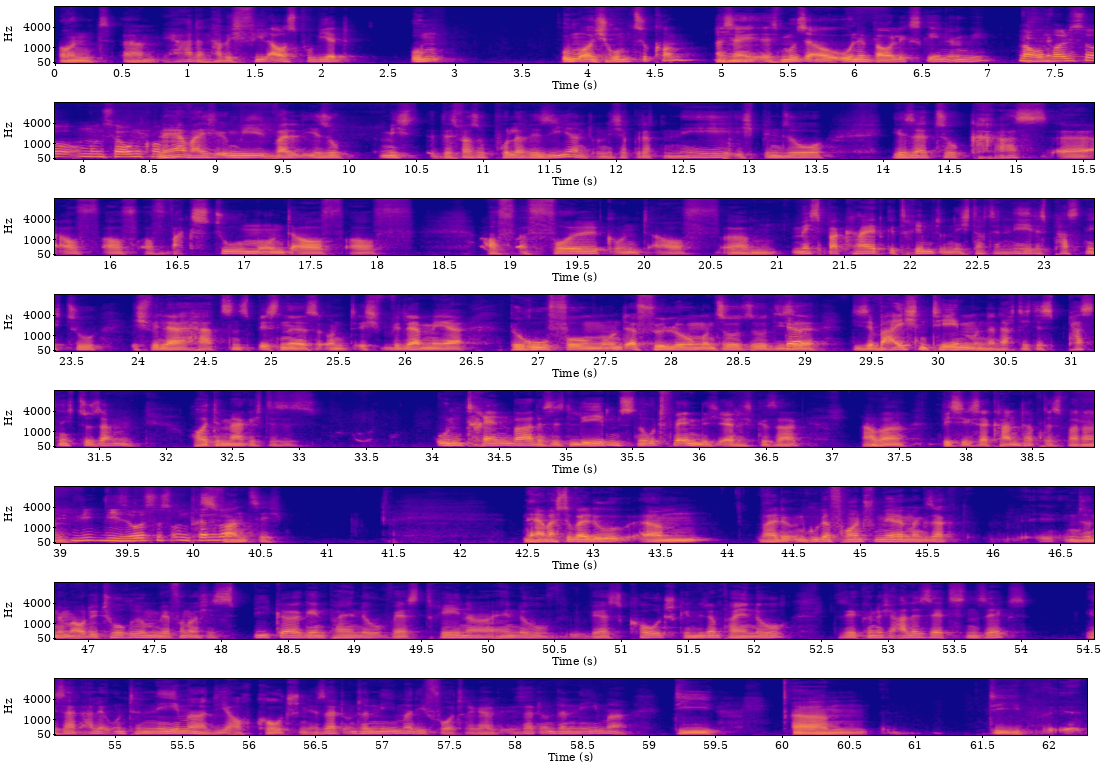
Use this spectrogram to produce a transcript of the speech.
Und ähm, ja, dann habe ich viel ausprobiert, um, um euch rumzukommen. Also es muss ja auch ohne Baulix gehen irgendwie. Warum wolltest du um uns herum kommen? Naja, weil ich irgendwie, weil ihr so mich, das war so polarisierend und ich habe gedacht, nee, ich bin so, ihr seid so krass äh, auf, auf, auf Wachstum und auf, auf, auf Erfolg und auf ähm, Messbarkeit getrimmt und ich dachte, nee, das passt nicht zu, ich will ja Herzensbusiness und ich will ja mehr Berufung und Erfüllung und so, so diese, Ja. diese weichen Themen und dann dachte ich, das passt nicht zusammen. Heute merke ich, das ist untrennbar, das ist lebensnotwendig, ehrlich gesagt. Aber bis ich es erkannt habe, das war dann Wie, wieso ist es untrennbar? 20. Naja, weißt du, weil du, ähm, weil du, ein guter Freund von mir hat mal gesagt, in so einem Auditorium, wer von euch ist Speaker, gehen ein paar Hände hoch, wer ist Trainer, Hände hoch, wer ist Coach, gehen wieder ein paar Hände hoch. Also ihr könnt euch alle setzen, sechs. Ihr seid alle Unternehmer, die auch coachen. Ihr seid Unternehmer, die Vorträge halten. Ihr seid Unternehmer, die, ähm, die äh,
